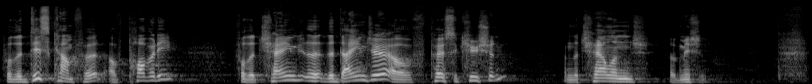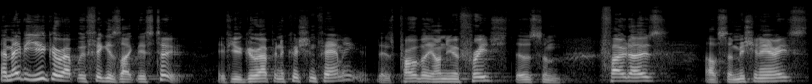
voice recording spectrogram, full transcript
for the discomfort of poverty, for the, change, the danger of persecution and the challenge of mission. And maybe you grew up with figures like this too. If you grew up in a Christian family, there's probably on your fridge, there was some photos of some missionaries.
